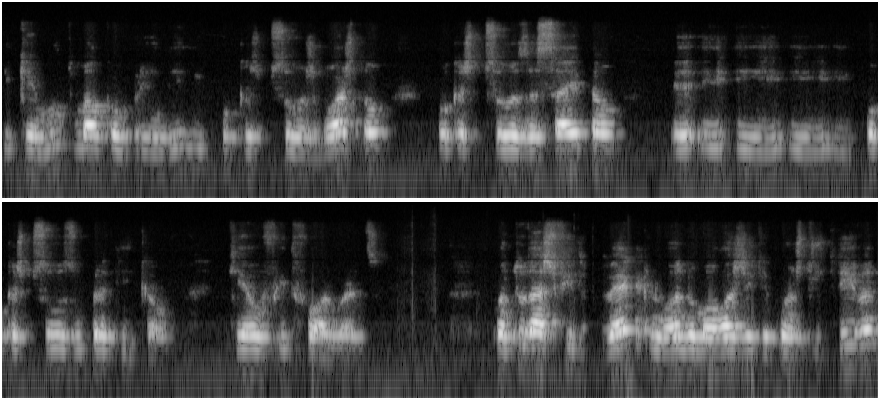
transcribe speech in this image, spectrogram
e que é muito mal compreendido e poucas pessoas gostam, poucas pessoas aceitam e, e, e, poucas pessoas o praticam, que é o feed forward. Quando tu dás feedback numa lógica construtiva,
